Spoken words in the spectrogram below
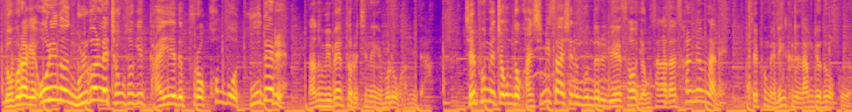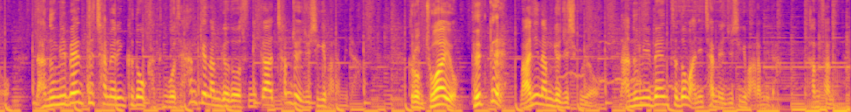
로보락의 올인원 물걸레 청소기 Dyad Pro Combo 두 대를 나눔 이벤트로 진행해 보려고 합니다. 제품에 조금 더 관심 있어 하시는 분들을 위해서 영상 하단 설명란에 제품의 링크를 남겨두었고요. 나눔 이벤트 참여 링크도 같은 곳에 함께 남겨두었으니까 참조해 주시기 바랍니다. 그럼 좋아요, 댓글 많이 남겨주시고요. 나눔 이벤트도 많이 참여해 주시기 바랍니다. 감사합니다.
